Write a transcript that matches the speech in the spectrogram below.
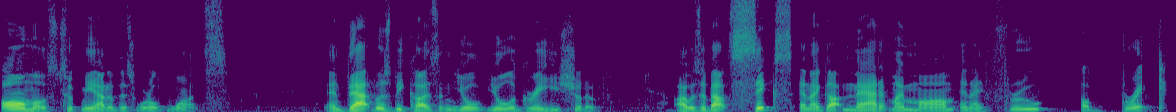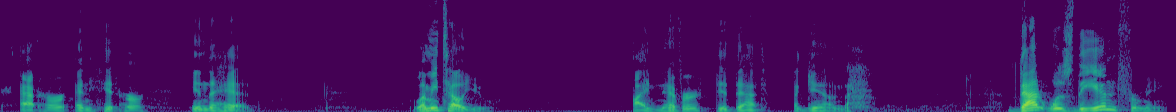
almost took me out of this world once. And that was because, and you'll, you'll agree, he should have. I was about six and I got mad at my mom and I threw a brick at her and hit her in the head. Let me tell you, I never did that again. That was the end for me.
